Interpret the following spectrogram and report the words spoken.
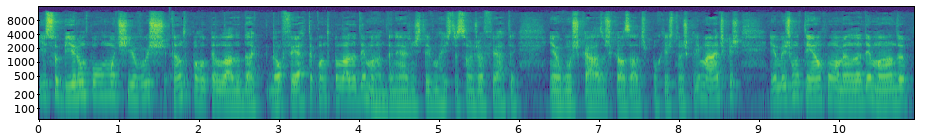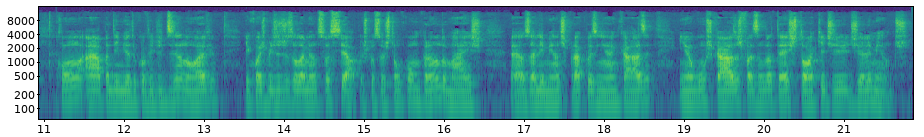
e subiram por motivos tanto por, pelo lado da, da, oferta quanto pelo lado da demanda. Né? A gente teve uma restrição de oferta em alguns casos causados por questões climáticas e, ao mesmo tempo, um aumento da demanda com a pandemia do Covid-19 e com as medidas de isolamento social. As pessoas estão comprando mais eh, os alimentos para cozinhar em casa, em alguns casos fazendo até estoque de, de alimentos.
